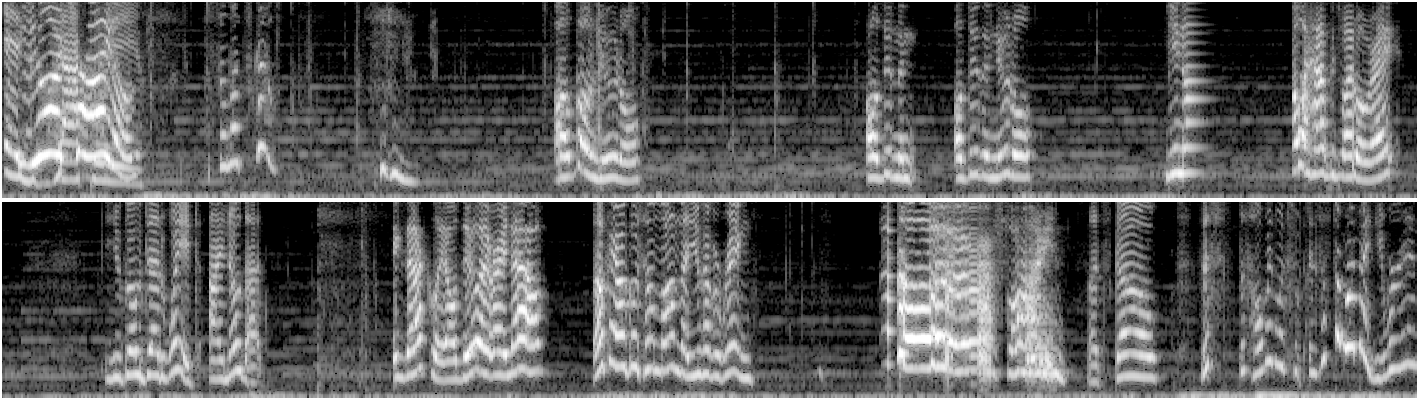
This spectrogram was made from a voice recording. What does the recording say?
Exactly. You're a child. So let's go. I'll go noodle. I'll do the I'll do the noodle. You know, know what happens when I go, right? You go dead weight. I know that. Exactly. I'll do it right now. Okay, I'll go tell mom that you have a ring. Ugh, fine. Let's go. This this hallway looks. Is this the one that you were in?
